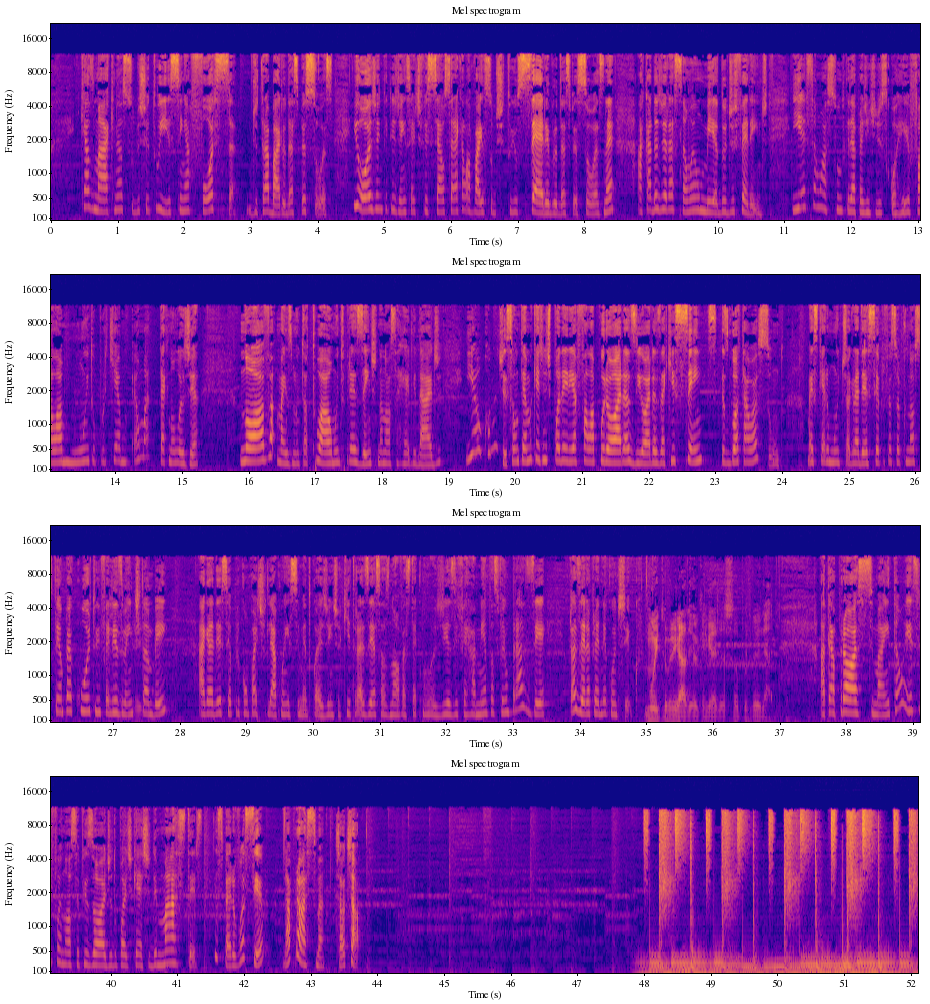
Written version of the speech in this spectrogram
que as máquinas substituíssem a força de trabalho das pessoas. E hoje a inteligência artificial, será que ela vai substituir o cérebro das pessoas, né? A cada geração é um medo diferente. E esse é um assunto que dá para a gente discorrer, falar muito, porque é, é uma tecnologia nova, mas muito atual, muito presente na nossa realidade. E eu, como eu disse, é um tema que a gente poderia falar por horas e horas aqui sem esgotar o assunto. Mas quero muito te agradecer, professor, porque o nosso tempo é curto, infelizmente também. Agradecer por compartilhar conhecimento com a gente aqui, trazer essas novas tecnologias e ferramentas. Foi um prazer, prazer aprender contigo. Muito obrigado, eu que agradeço a oportunidade. Até a próxima. Então, esse foi o nosso episódio do podcast The Masters. Espero você na próxima. Tchau, tchau.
